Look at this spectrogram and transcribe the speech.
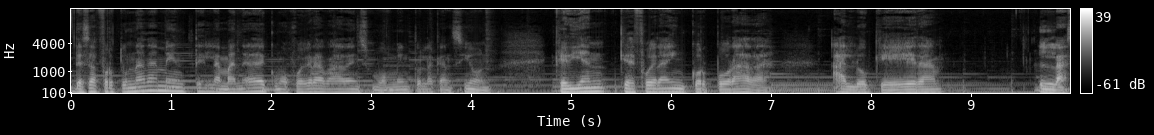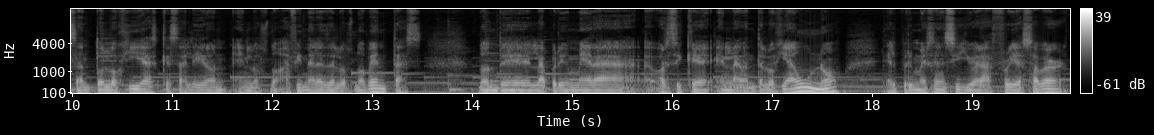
Desafortunadamente, la manera de cómo fue grabada en su momento la canción, querían que fuera incorporada a lo que eran las antologías que salieron a finales de los noventas, donde la primera, ahora sí que en la antología 1, el primer sencillo era Free as a Bird,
